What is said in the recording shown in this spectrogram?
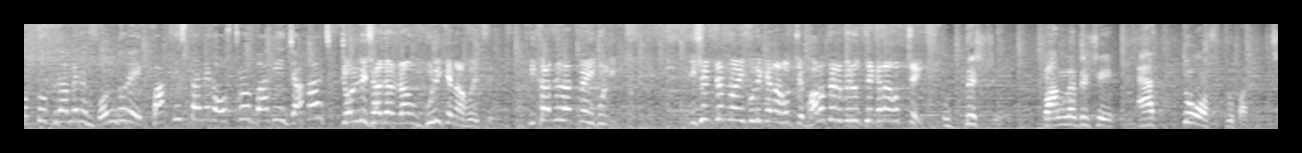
চট্টগ্রামের বন্দরে পাকিস্তানের অস্ত্রবাহী জাহাজ চল্লিশ হাজার রাউন্ড গুলি কেনা হয়েছে। কি কাজে লাগবে এই গুলি? কিসের জন্য এই গুলি কেনা হচ্ছে? ভারতের বিরুদ্ধে কেনা হচ্ছে? উদ্দেশ্যে বাংলাদেশে এত অস্ত্র পাঠাচ্ছে।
